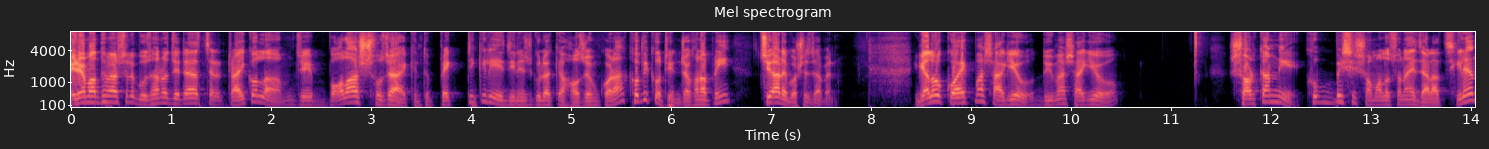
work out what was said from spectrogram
এটার মাধ্যমে আসলে বোঝানো যেটা ট্রাই করলাম যে, বলা সোজা কিন্তু প্র্যাকটিক্যালি এই জিনিসগুলোকে হজম করা খুবই কঠিন যখন আপনি চেয়ারে বসে যাবেন। গেল কয়েক মাস আগেও, দুই মাস আগেও সরকার নিয়ে খুব বেশি সমালোচনায় যারা ছিলেন,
